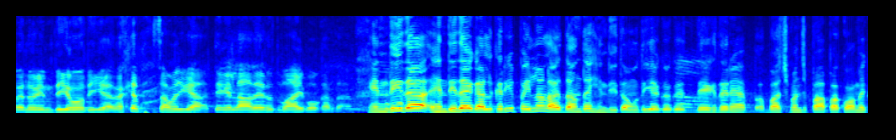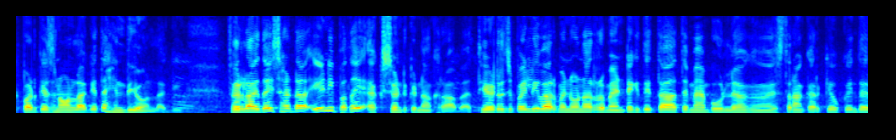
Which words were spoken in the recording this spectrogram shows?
ਮੈਨੂੰ ਹਿੰਦੀ ਆਉਂਦੀ ਹੈ। ਮੈਂ ਕਿਹਾ ਸਮਝ ਗਿਆ ਤੇਲ ਲਾ ਦੇ ਇਹਨੂੰ ਆਵਾਜ਼ ਬਹੁਤ ਕਰਦਾ। ਹਿੰਦੀ ਦਾ ਹਿੰਦੀ ਦਾ ਗੱਲ ਕਰੀਏ ਪਹਿਲਾਂ ਲੱਗਦਾ ਹੁੰਦਾ ਹਿੰਦੀ ਤਾਂ ਆਉਂਦੀ ਹੈ ਕਿਉਂਕਿ ਦੇਖਦੇ ਰਹੇ ਹਾਂ, ਬਚਪਨ 'ਚ ਪਾਪਾ ਕਾਮਿਕ ਪੜ੍ਹ ਕੇ ਸੁਣਾਉਣ ਲੱਗੇ ਤਾਂ ਹਿੰਦੀ ਆਉਣ ਲੱਗੀ ਫਿਰ ਲੱਗਦਾ ਸੀ ਸਾਡਾ ਇਹ ਨਹੀਂ ਪਤਾ ਐਕਸੈਂਟ ਕਿੰਨਾ ਖਰਾਬ ਹੈ। ਥੀਏਟਰ 'ਚ ਪਹਿਲੀ ਵਾਰ ਮੈਨੂੰ ਉਹਨਾਂ ਰੋਮਾਂਟਿਕ ਦਿੱਤਾ ਤੇ ਮੈਂ ਬੋਲਿਆ ਇਸ ਤਰ੍ਹਾਂ ਕਰਕੇ ਉਹ ਕਹਿੰਦੇ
